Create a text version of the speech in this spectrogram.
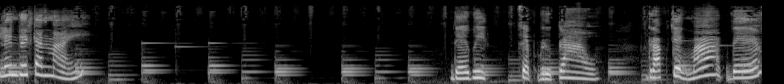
เล่นด้วยกันไหม เดวิด เจ็บหรือเปล่า รับเก่งมากเดฟ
